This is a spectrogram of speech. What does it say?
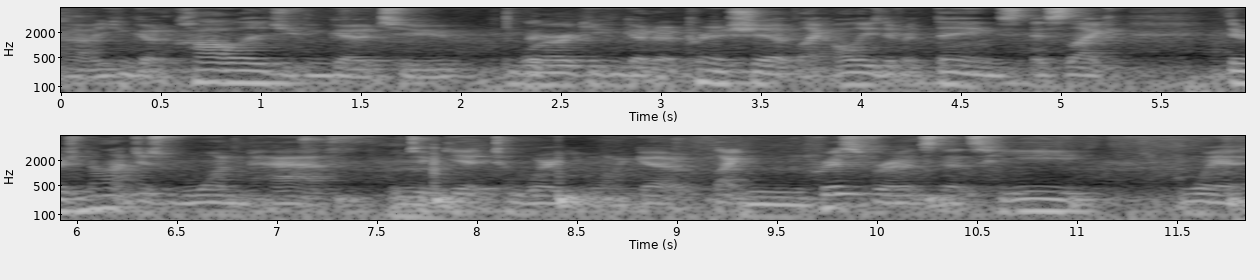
Uh, you can go to college, you can go to work, you can go to apprenticeship, like all these different things. It's like there's not just one path to get to where you want to go. Like Chris, for instance, he went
